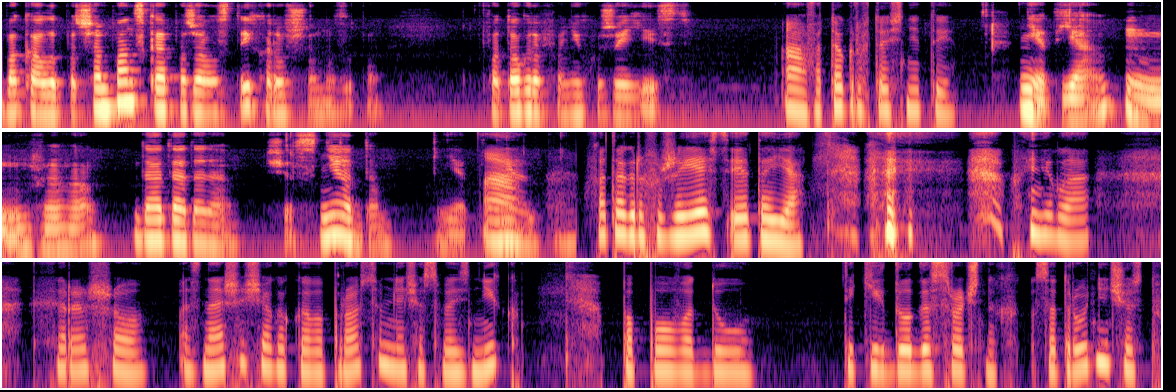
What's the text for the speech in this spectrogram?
бокалы под шампанское, пожалуйста, и хорошую музыку. Фотограф у них уже есть. А, фотограф, то есть не ты? Нет, я. Ага. Да-да-да-да. Сейчас не отдам. Нет, а, не отдам. Фотограф уже есть, и это я. Поняла. Хорошо. Знаешь, еще какой вопрос у меня сейчас возник по поводу таких долгосрочных сотрудничеств?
